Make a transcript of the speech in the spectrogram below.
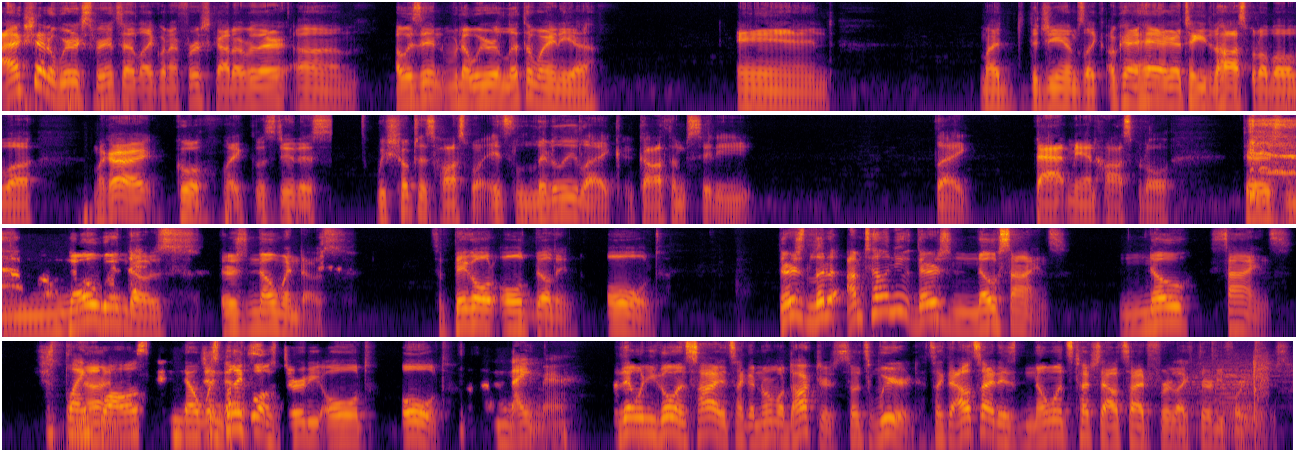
I actually had a weird experience at like when I first got over there. Um, I was in, you know, we were in Lithuania, and my the GM's like, okay, hey, I gotta take you to the hospital, blah blah blah. I'm like, all right, cool, like let's do this. We show up to this hospital. It's literally like Gotham City, like Batman hospital. There's no windows. There's no windows. It's a big old old building. Old. There's little. I'm telling you, there's no signs. No signs. Just blank None. walls and no Just windows. blank walls. Dirty. Old. Old. Nightmare. But then when you go inside, it's like a normal doctor's. So it's weird. It's like the outside is no one's touched the outside for like 30, 40 years.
